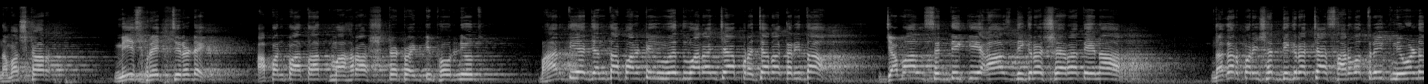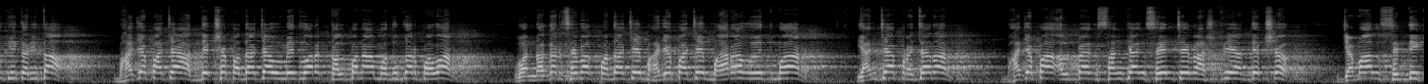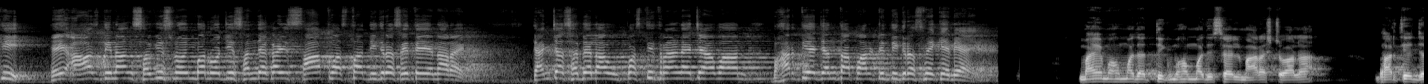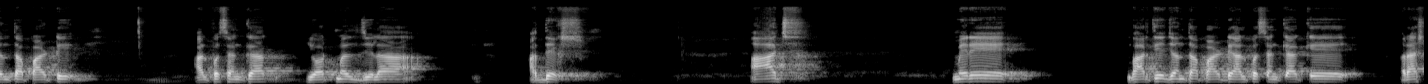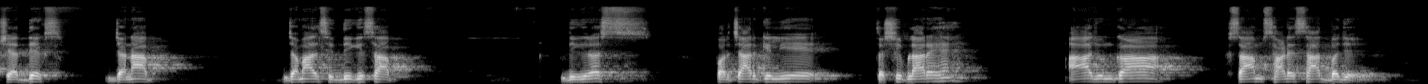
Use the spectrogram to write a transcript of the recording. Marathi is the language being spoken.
नमस्कार मी सुरेश चिरडे. आपण पाहतात महाराष्ट्र ट्वेंटी फोर न्यूज. भारतीय जनता पार्टी उमेदवारांच्या प्रचाराकरिता जमाल सिद्दीकी आज दिग्रज शहरात येणार. नगर परिषद दिग्रजच्या सार्वत्रिक निवडणुकीकरिता भाजपाच्या अध्यक्षपदाच्या उमेदवार कल्पना मधुकर पवार व नगरसेवक पदाचे भाजपाचे बारा उमेदवार यांच्या प्रचारात भाजपा अल्पसंख्याक सेलचे राष्ट्रीय अध्यक्ष जमाल सिद्दीकी हे आज दिनांक सव्वीस नोव्हेंबर रोजी संध्याकाळी सात वाजता दिग्रस येथे येणार आहे त्यांच्या सभेला उपस्थित राहण्याचे आवाहन भारतीय जनता पार्टी दिग्रसने केले आहे. माय मोहम्मद अत्तिक मोहम्मद इस्राईल महाराष्ट्रवाला भारतीय जनता पार्टी अल्पसंख्यक यवतमाळ जिल्हा अध्यक्ष। आज मेरे भारतीय जनता पार्टी अल्पसंख्यक के राष्ट्रीय अध्यक्ष जनाब जमाल सिद्दीकी साहब, दिग्रस प्रचार के लिए तशरीफ़ ला रहे हैं। आज उनका शाम साढ़े सात बजे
